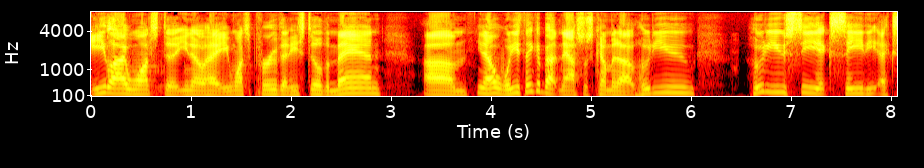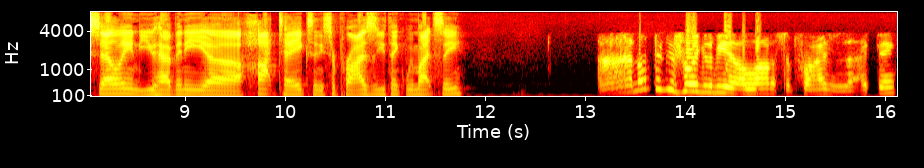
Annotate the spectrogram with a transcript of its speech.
Eli wants to, you know, hey, he wants to prove that he's still the man. Um, you know, what do you think about nationals coming up? Who do you who do you see exceed excelling? Do you have any uh, hot takes? Any surprises you think we might see? I don't think there's really going to be a lot of surprises. I think,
